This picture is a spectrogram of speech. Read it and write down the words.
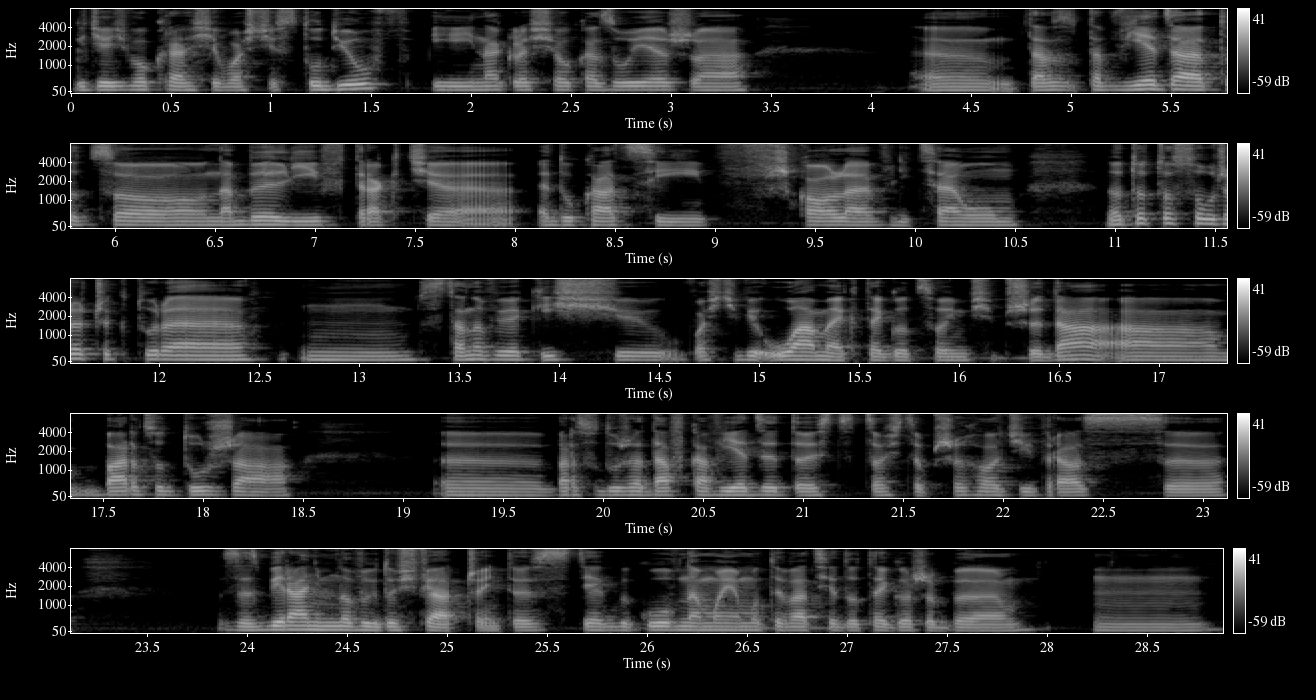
gdzieś w okresie właśnie studiów i nagle się okazuje, że ta, ta wiedza, to co nabyli w trakcie edukacji w szkole, w liceum, no to to są rzeczy, które mm, stanowią jakiś właściwie ułamek tego, co im się przyda, a bardzo duża, e, bardzo duża dawka wiedzy to jest coś, co przychodzi wraz z, ze zbieraniem nowych doświadczeń. To jest jakby główna moja motywacja do tego, żeby mm,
